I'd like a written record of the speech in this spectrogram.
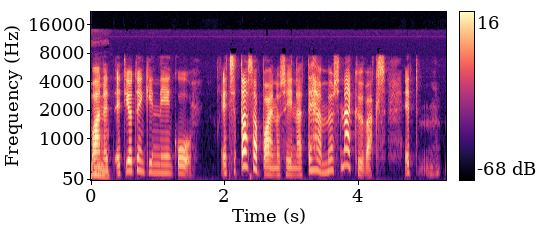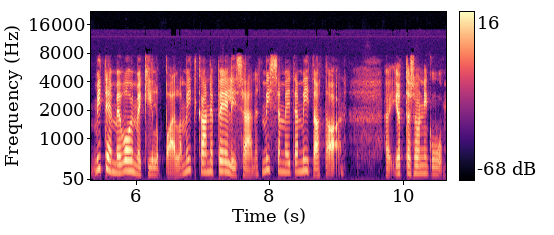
vaan mm. että et jotenkin niin kuin, että se tasapaino siinä, että tehdään myös näkyväksi, että miten me voimme kilpailla, mitkä on ne pelisäännöt, missä meitä mitataan, jotta se on niin kuin,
